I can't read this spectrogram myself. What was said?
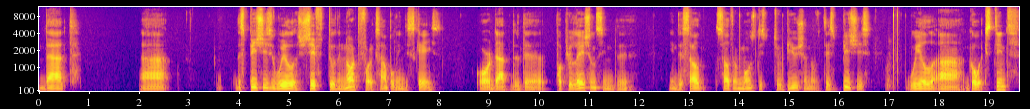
that uh, the species will shift to the north, for example, in this case, or that the, the populations in the in the south southernmost distribution of the species will uh, go extinct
